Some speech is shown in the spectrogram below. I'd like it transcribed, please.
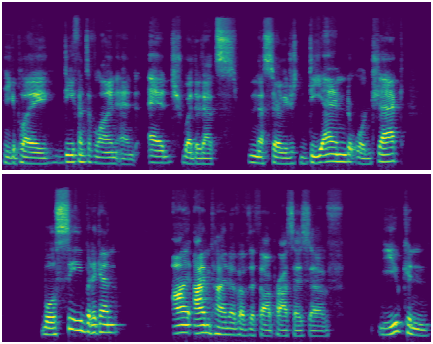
he could play defensive line and edge, whether that's necessarily just D end or jack. We'll see. But again, I, I'm kind of of the thought process of you can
